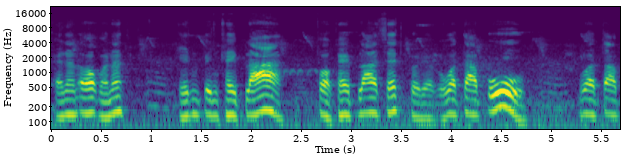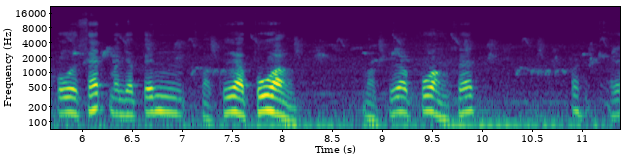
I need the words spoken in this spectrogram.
ไอ้นั้นออกมานะอืมเห็นเป็นไข่ปลา พอไข่ปลาเสร็จก็เรียกว่าตาปูอืมว่าตาปูเสร็จมันจะเป็นมะเขือพ่วงมะเขือพ่วงเสร็จเอ้ยอะไร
